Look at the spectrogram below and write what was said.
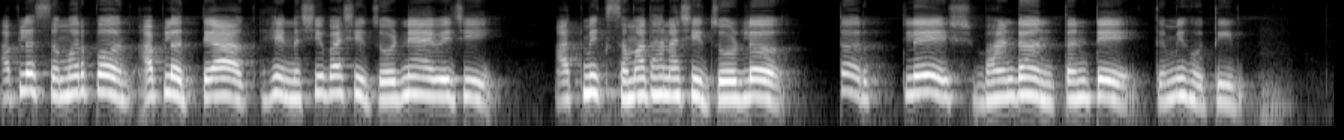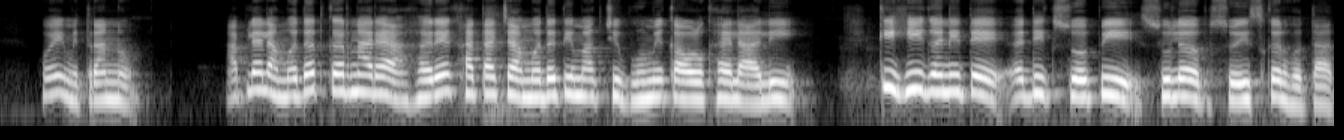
आपलं समर्पण आपलं त्याग हे नशिबाशी जोडण्याऐवजी आत्मिक समाधानाशी जोडलं तर क्लेश भांडण तंटे कमी होतील. होय मित्रांनो आपल्याला मदत करणाऱ्या हरेक हाताच्या मदतीमागची भूमिका ओळखायला आली की ही गणिते अधिक सोपी सुलभ सोयीस्कर होतात.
